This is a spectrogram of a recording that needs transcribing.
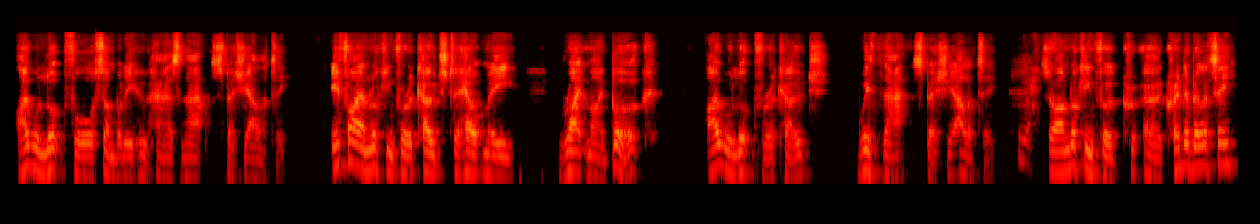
I will look for somebody who has that speciality. If I am looking for a coach to help me write my book, I will look for a coach with that speciality. Yes. So I'm looking for cr- uh, credibility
